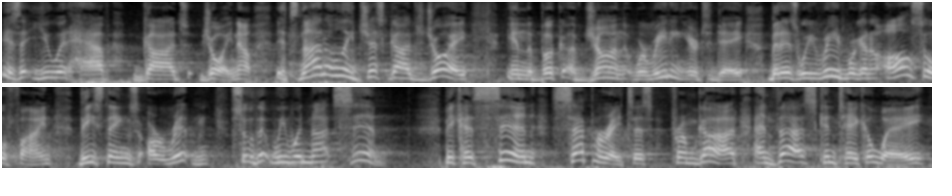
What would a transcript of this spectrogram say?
is that you would have God's joy. Now, it's not only just God's joy in the book of John that we're reading here today, but as we read, we're going to also find these things are written so that we would not sin because sin separates us from God and thus can take away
